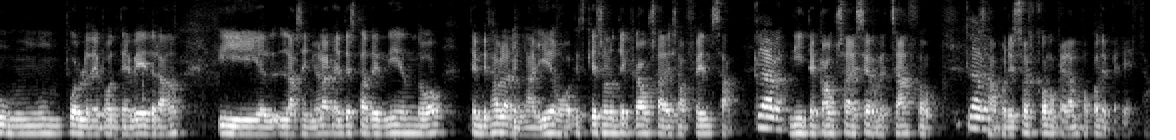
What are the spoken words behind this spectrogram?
un pueblo de Pontevedra y el- la señora que te está atendiendo te empieza a hablar en gallego. Es que eso no te causa esa ofensa Claro, ni te causa ese rechazo. Claro. O sea, por eso es como que da un poco de pereza.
